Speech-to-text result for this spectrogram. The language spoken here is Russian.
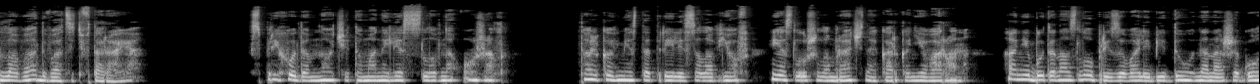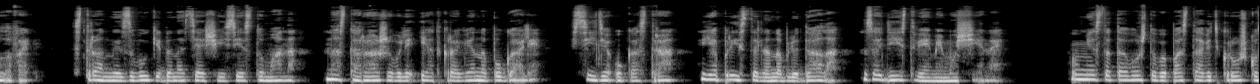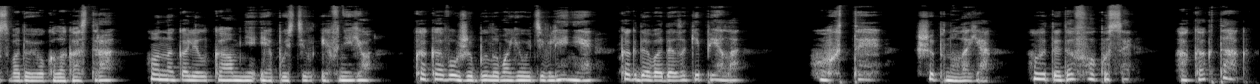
Глава двадцать вторая С приходом ночи туманный лес словно ожил. Только вместо трели соловьев я слушала мрачное карканье ворон. Они будто назло призывали беду на наши головы. Странные звуки, доносящиеся из тумана, настораживали и откровенно пугали. Сидя у костра, я пристально наблюдала за действиями мужчины. Вместо того, чтобы поставить кружку с водой около костра, он накалил камни и опустил их в нее – Каково же было мое удивление, когда вода закипела. «Ух ты!» – шепнула я. «Вот это фокусы! А как так?»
